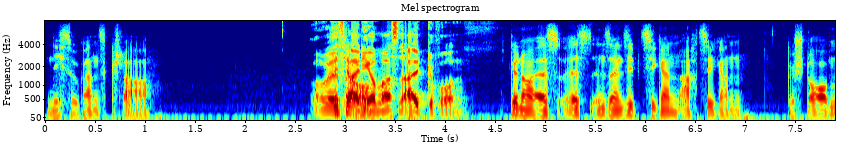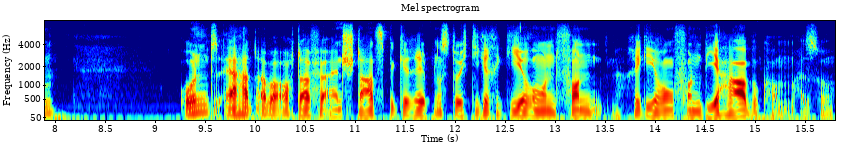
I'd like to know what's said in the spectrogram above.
nicht so ganz klar. Aber er ist, ist ja einigermaßen auch, alt geworden. Genau, er ist, er ist in seinen 70ern, 80ern gestorben. Und er hat aber auch dafür ein Staatsbegräbnis durch die Regierung von, Regierung von Bihar bekommen. Also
